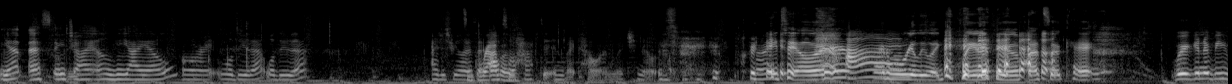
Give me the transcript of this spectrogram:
Yep, S H I L V I O. All right, we'll do that. We'll do that. I just realized I also have to invite Helen, which you know is very important. Hi, Taylor. Hi. I'd really like to play with you if that's okay. We're gonna be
